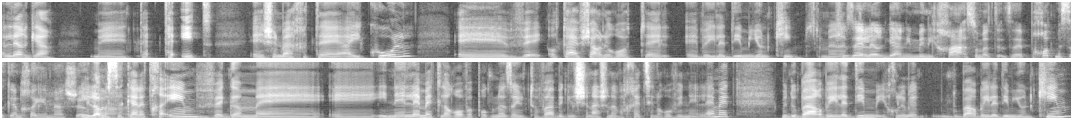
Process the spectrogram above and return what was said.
אלרגיה תאית של מערכת העיכול. ואותה אפשר לראות בילדים יונקים. זאת אומרת... שזה אלרגיה, אני מניחה, זאת אומרת, זה פחות מסכן חיים מאשר... היא לא מסכנת חיים, וגם היא נעלמת לרוב, הפרוגנוזה היא טובה, בגיל שנה, שנה וחצי לרוב היא נעלמת. מדובר בילדים, יכולים להיות, מדובר בילדים יונקים.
